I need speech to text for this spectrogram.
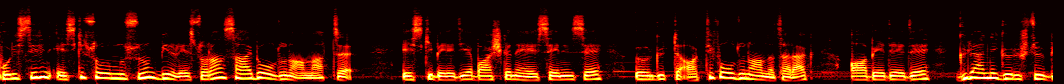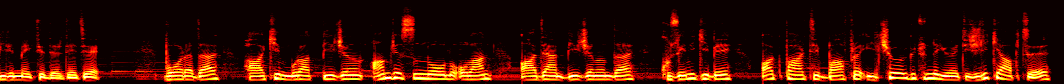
Polislerin eski sorumlusunun bir restoran sahibi olduğunu anlattı. Eski belediye başkanı HS'nin ise örgütte aktif olduğunu anlatarak ABD'de Gülen'le görüştüğü bilinmektedir dedi. Bu arada hakim Murat Bircan'ın amcasının oğlu olan Adem Bircan'ın da kuzeni gibi AK Parti Bafra ilçe örgütünde yöneticilik yaptığı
